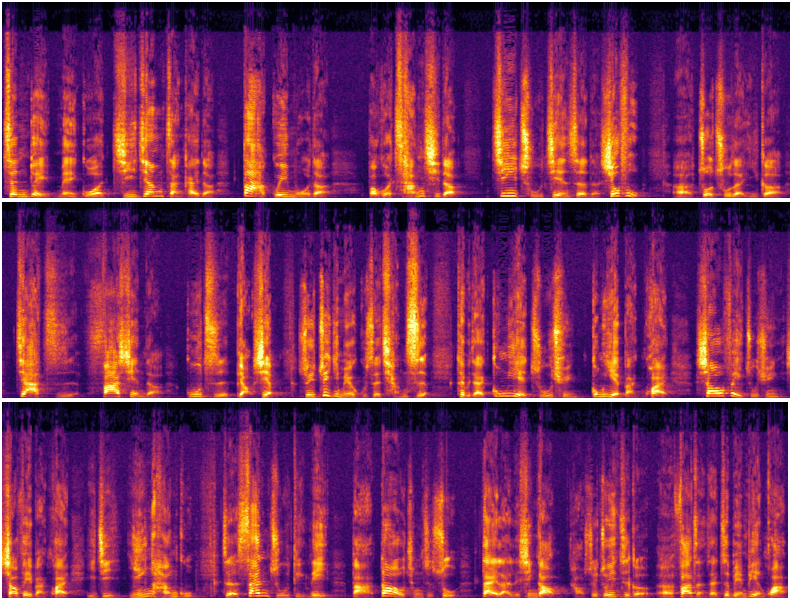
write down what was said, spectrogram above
针对美国即将展开的大规模的，包括长期的基础建设的修复。呃，做出了一个价值发现的估值表现，所以最近美国股市的强势，特别在工业族群、工业板块、消费族群、消费板块以及银行股这三足鼎立，把道琼指数带来了新高。好，所以昨天这个呃发展在这边变化，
